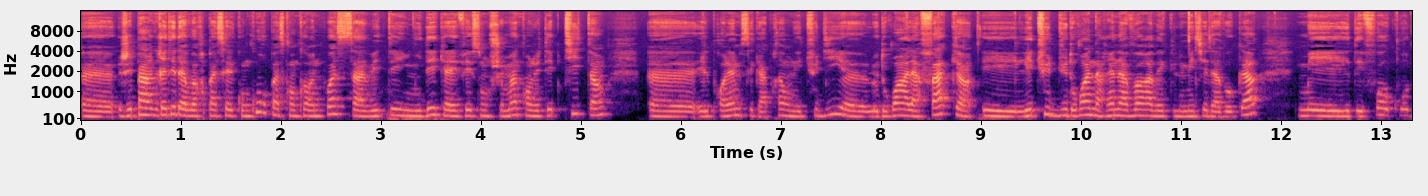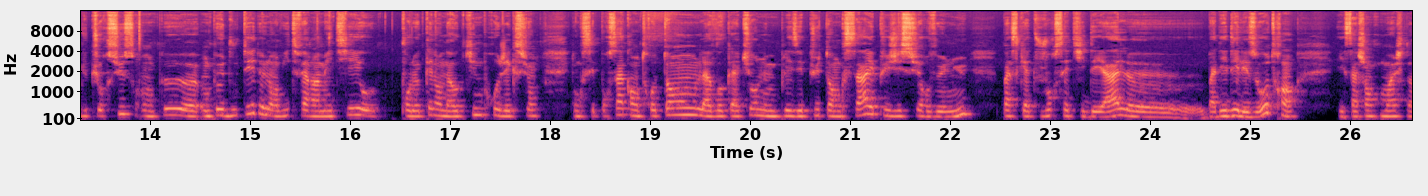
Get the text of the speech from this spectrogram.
Euh, j'ai pas regretté d'avoir passé le concours parce qu'encore une fois, ça avait été une idée qui avait fait son chemin quand j'étais petite. Hein. Euh, et le problème, c'est qu'après, on étudie euh, le droit à la fac et l'étude du droit n'a rien à voir avec le métier d'avocat. Mais des fois, au cours du cursus, on peut, on peut douter de l'envie de faire un métier pour lequel on n'a aucune projection. Donc c'est pour ça qu'entre-temps, l'avocature ne me plaisait plus tant que ça. Et puis j'y suis revenue parce qu'il y a toujours cet idéal bah, d'aider les autres. Et sachant que moi, je suis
